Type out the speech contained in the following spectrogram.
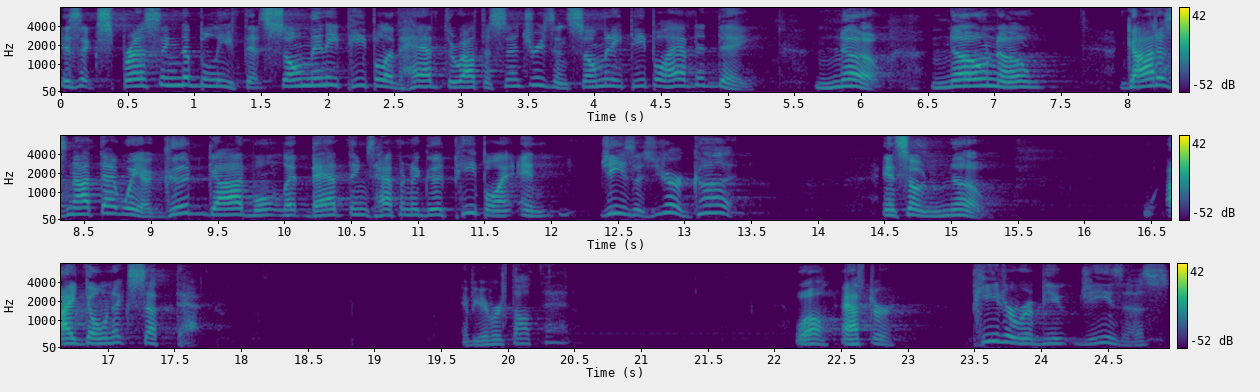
is expressing the belief that so many people have had throughout the centuries and so many people have today. No, no, no. God is not that way. A good God won't let bad things happen to good people. And Jesus, you're good. And so, no, I don't accept that. Have you ever thought that? Well, after Peter rebuked Jesus,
